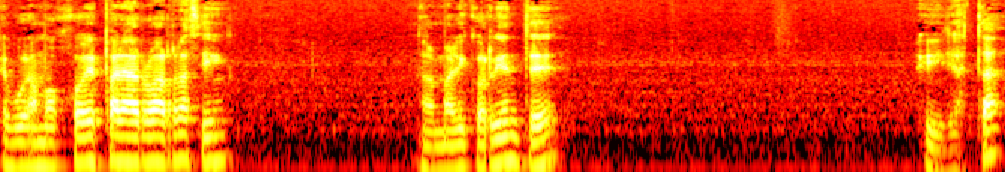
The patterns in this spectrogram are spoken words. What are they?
a lo es para robar Racing. Normal y corriente. Y ya está.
